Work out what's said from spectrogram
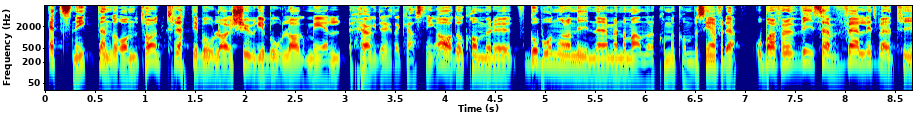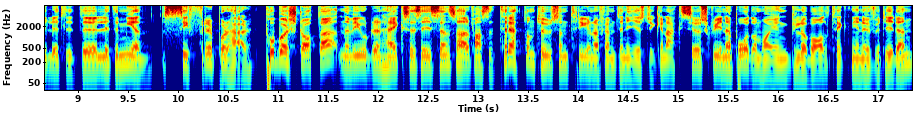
ett snitt ändå. Om du tar 30 bolag, 20 bolag med hög direktavkastning, ja då kommer du gå på några miner men de andra kommer kompensera för det. Och bara för att visa väldigt, väldigt tydligt, lite, lite mer siffror på det här. På Börsdata, när vi gjorde den här exercisen, så här fanns det 13 359 stycken aktier att screena på. De har ju en global täckning nu för tiden.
